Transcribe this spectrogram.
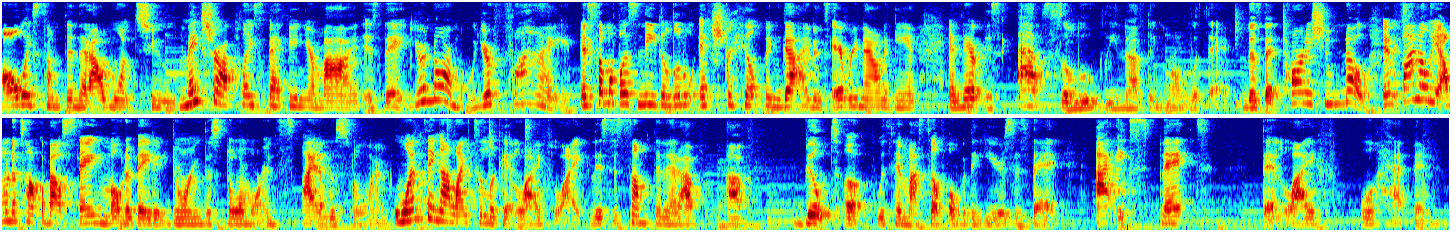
always something that I want to make sure I place back in your mind is that you're normal, you're fine. And some of us need a little extra help and guidance every now and again. And there is absolutely nothing wrong with that. Does that tarnish you? No. And finally, I want to talk about staying motivated during the storm or in spite of the storm. One thing I like to look at life like, this is something that I've, I've built up within myself over the years is that I expect that life will happen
